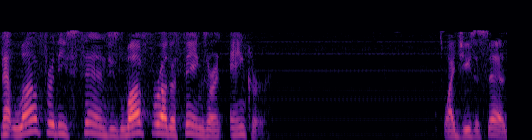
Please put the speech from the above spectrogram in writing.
That love for these sins, these love for other things, are an anchor. That's why Jesus says,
